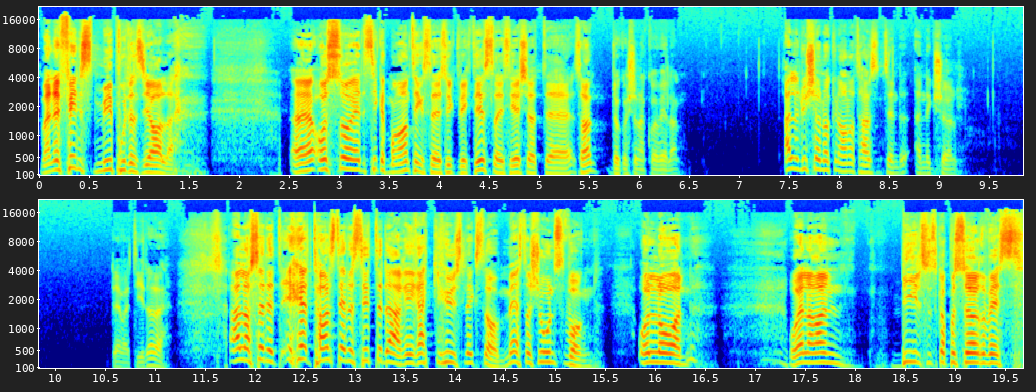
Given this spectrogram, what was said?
Men det fins mye potensial. Uh, og så er det sikkert mange andre ting som er sykt viktig. så jeg sier ikke at, uh? Dere skjønner hvor jeg vil. Eller du skjønner noen andre til hensyn enn deg sjøl. Det var tide, det. Så er det et helt annet sted å sitte der i rekkehus liksom, med stasjonsvogn og lån. Og en eller annen bil som skal på service.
